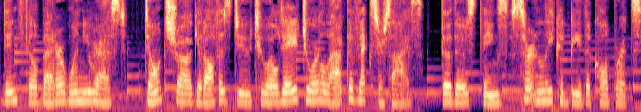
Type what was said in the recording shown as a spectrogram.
then feel better when you rest, don't shrug it off as due to old age or lack of exercise, though those things certainly could be the culprits.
